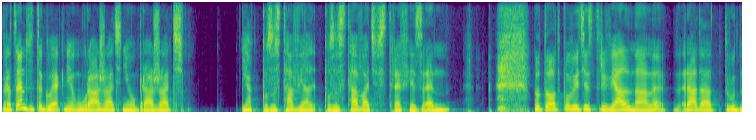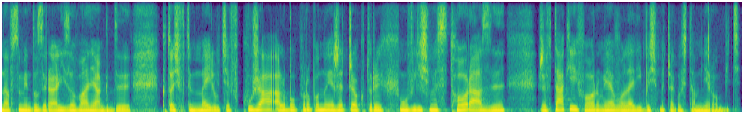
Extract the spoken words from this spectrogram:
Wracając do tego, jak nie urażać, nie obrażać, jak pozostawać w strefie zen, no to odpowiedź jest trywialna, ale rada trudna w sumie do zrealizowania, gdy ktoś w tym mailu cię wkurza albo proponuje rzeczy, o których mówiliśmy sto razy, że w takiej formie wolelibyśmy czegoś tam nie robić.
